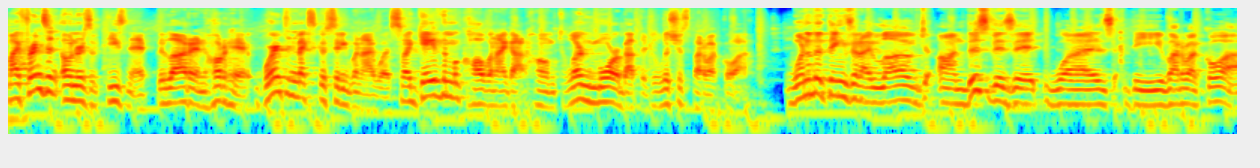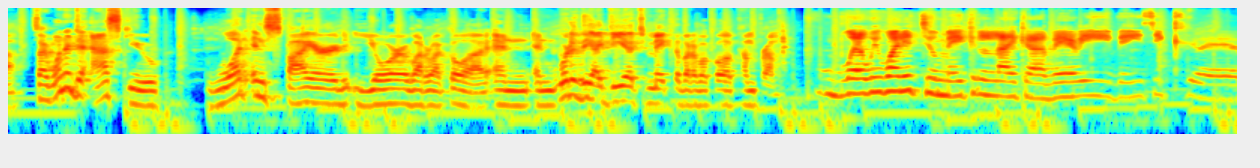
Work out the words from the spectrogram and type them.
My friends and owners of Tizne, Pilar and Jorge, weren't in Mexico City when I was, so I gave them a call when I got home to learn more about their delicious barbacoa. One of the things that I loved on this visit was the barbacoa. So I wanted to ask you, what inspired your barbacoa and, and where did the idea to make the barbacoa come from? Well, we wanted to make like a very basic uh,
